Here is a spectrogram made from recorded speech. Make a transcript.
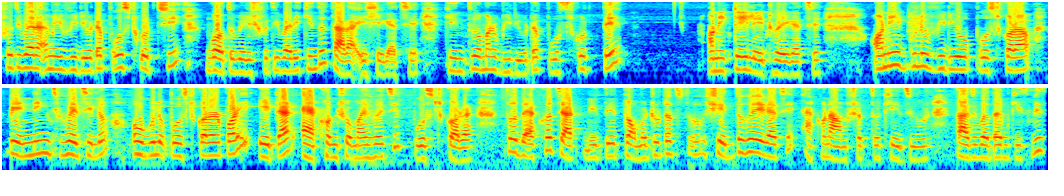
বৃহস্পতিবার আমি ভিডিওটা পোস্ট করছি। গত বৃহস্পতিবারই কিন্তু তারা এসে গেছে। কিন্তু আমার ভিডিওটা পোস্ট করতে অনেকটাই লেট হয়ে গেছে। অনেকগুলো ভিডিও পোস্ট করা পেন্ডিং হয়েছিল। ওগুলো পোস্ট করার পরে এটার এখন সময় হয়েছে পোস্ট করার। তো দেখো, চাটনিতে টমেটোটা তো সেদ্ধ হয়ে গেছে। এখন আমসত্ত্ব, খেজুর কাজু বাদাম কিশমিশ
